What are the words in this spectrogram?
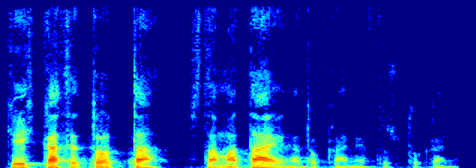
και έχει καθετότητα, σταματάει να το κάνει αυτός που το κάνει.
